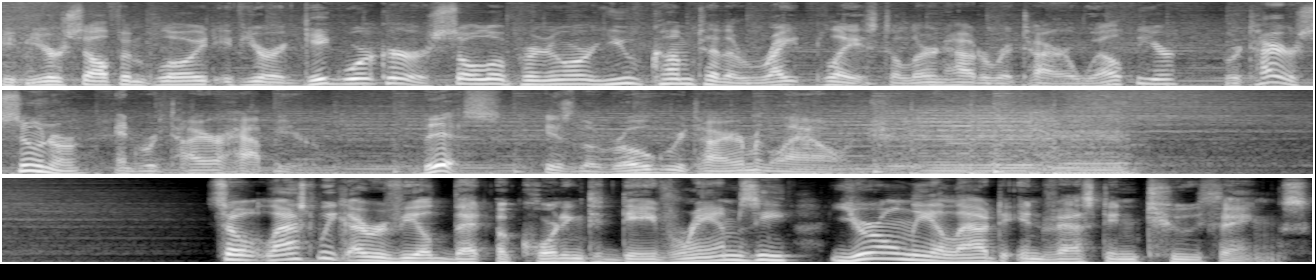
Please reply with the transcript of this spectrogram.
If you're self employed, if you're a gig worker or solopreneur, you've come to the right place to learn how to retire wealthier, retire sooner, and retire happier. This is the Rogue Retirement Lounge. So, last week I revealed that according to Dave Ramsey, you're only allowed to invest in two things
